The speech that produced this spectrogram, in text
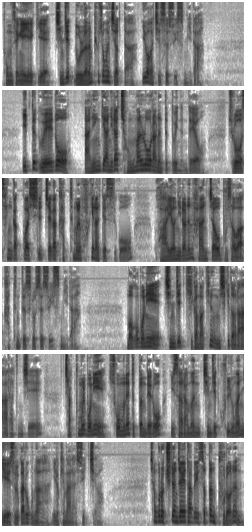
동생의 얘기에 짐짓 놀라는 표정을 지었다. 이와 같이 쓸 수 있습니다. 이 뜻 외에도 아닌 게 아니라 정말로라는 뜻도 있는데요. 주로 생각과 실제가 같음을 확인할 때 쓰고 과연이라는 한자어 부사와 같은 뜻으로 쓸 수 있습니다. 먹어보니 짐짓 기가 막힌 음식이더라 라든지 작품을 보니 소문에 듣던 대로 이 사람은 짐짓 훌륭한 예술가로구나 이렇게 말할 수 있죠. 참고로 출연자의 답에 있었던 불어는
